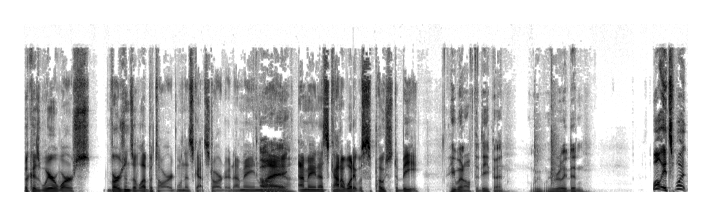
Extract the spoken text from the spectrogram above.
because we're worse versions of Le Batard when this got started. I mean, oh, like, yeah. I mean, that's kind of what it was supposed to be. He went off the deep end. We, we really didn't. Well, it's what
